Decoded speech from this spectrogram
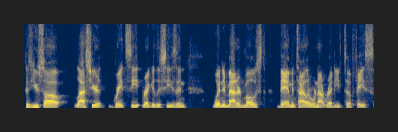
because you saw last year great seat regular season when it mattered most. Bam and Tyler were not ready to face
